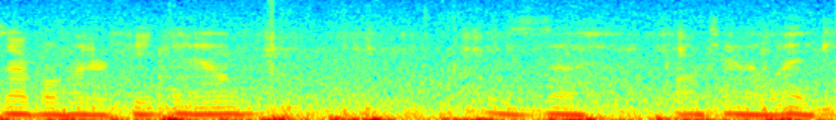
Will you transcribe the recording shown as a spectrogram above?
several hundred feet down, is uh, Fontana Lake.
